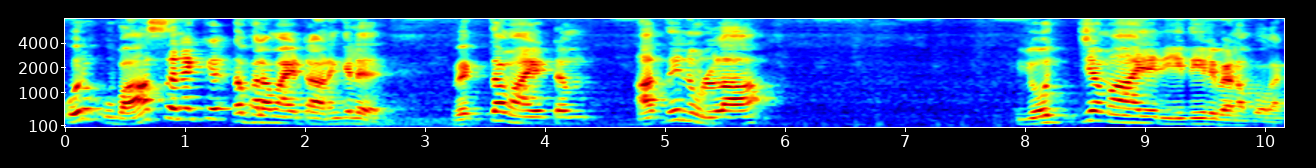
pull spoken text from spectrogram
ഒരു ഉപാസനയ്ക്ക് ഫലമായിട്ടാണെങ്കിൽ വ്യക്തമായിട്ടും അതിനുള്ള യോജ്യമായ രീതിയിൽ വേണം പോകാൻ.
